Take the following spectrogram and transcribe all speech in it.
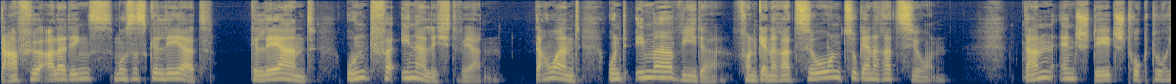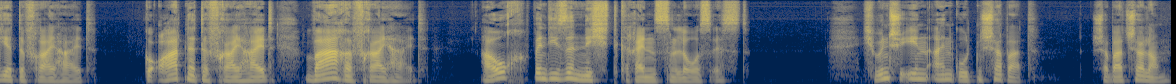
Dafür allerdings muss es gelehrt, gelernt und verinnerlicht werden, dauernd und immer wieder, von Generation zu Generation. Dann entsteht strukturierte Freiheit, geordnete Freiheit, wahre Freiheit, auch wenn diese nicht grenzenlos ist. Ich wünsche Ihnen einen guten Schabbat. Shabbat Shalom.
